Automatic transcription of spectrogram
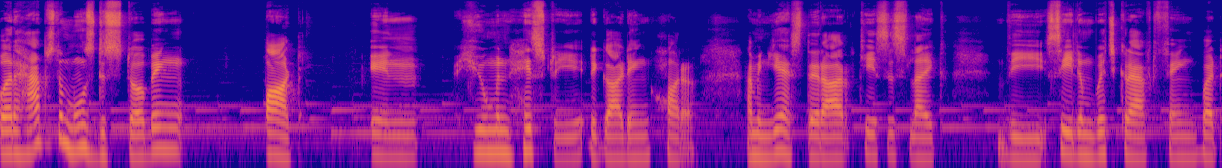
perhaps the most disturbing part in human history regarding horror. I mean, yes, there are cases like the Salem witchcraft thing, but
